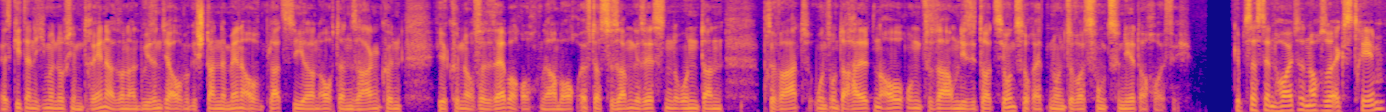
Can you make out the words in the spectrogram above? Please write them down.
es geht ja nicht immer nur um den Trainer, sondern wir sind ja auch gestandene Männer auf dem Platz, die dann auch dann sagen können, wir können auch selber rauchen. Da haben wir auch öfters zusammengesessen und dann privat uns unterhalten auch, um zu sagen, um die Situation zu retten und sowas funktioniert auch häufig. Gibt es das denn heute noch so extrem?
